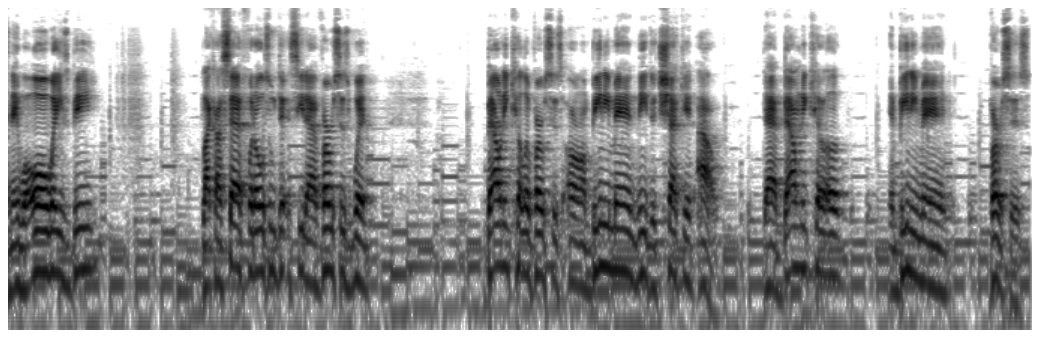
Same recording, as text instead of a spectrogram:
And they will always be. Like I said, for those who didn't see that verses with Bounty Killer versus um, Beenie Man, need to check it out. That Bounty Killer and Beenie Man versus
